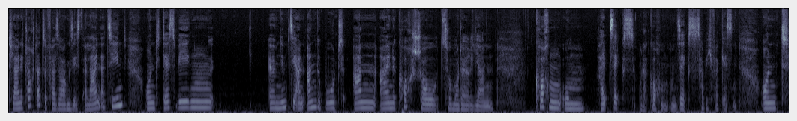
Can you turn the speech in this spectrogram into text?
kleine Tochter zu versorgen. Sie ist alleinerziehend und deswegen ähm, nimmt sie ein Angebot an, eine Kochshow zu moderieren. Kochen um halb sechs oder kochen um sechs, das habe ich vergessen. Und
